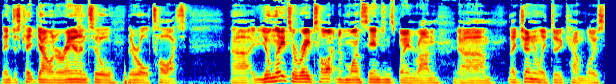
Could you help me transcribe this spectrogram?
then just keep going around until they're all tight. Uh, you'll need to retighten them once the engine's been run. Um, they generally do come loose.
